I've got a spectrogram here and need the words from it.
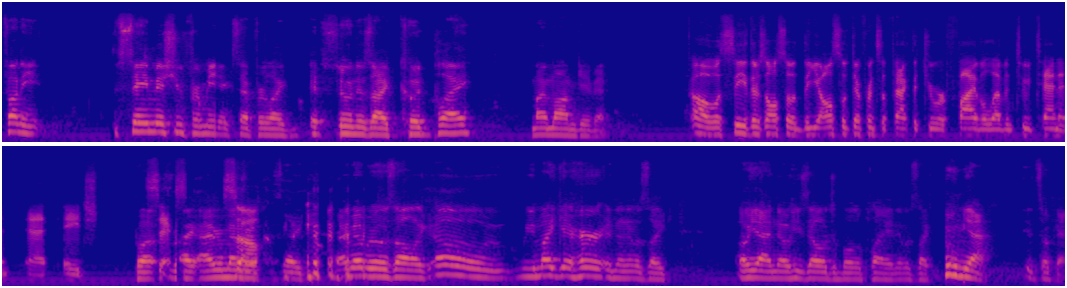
funny. Same issue for me, except for like as soon as I could play, my mom gave in. oh well, see, there's also the also difference the fact that you were 5'11", 210 at, at age. But Six. right, I remember, So- it was like I remember it was all like, "Oh, you might get hurt," and then it was like, "Oh yeah, no, he's eligible to play," and it was like, "Boom, yeah, it's okay."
